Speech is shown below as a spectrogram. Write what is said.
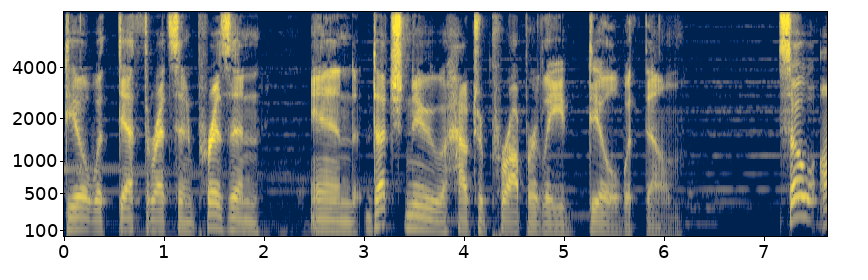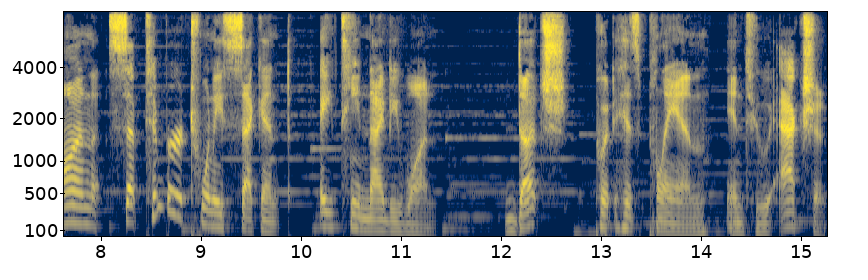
deal with death threats in prison, and Dutch knew how to properly deal with them. So on September 22nd, 1891, Dutch put his plan into action.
